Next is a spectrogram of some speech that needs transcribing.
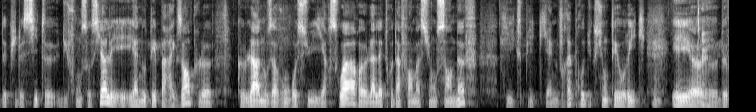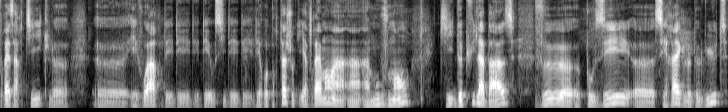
depuis le site du Front social. Et, à noter par exemple que là, nous avons reçu hier soir la lettre d'information 109 qui explique qu'il y a une vraie production théorique et euh, de vrais articles euh, et voire des, des- des- des- aussi des, reportages. Donc il y a vraiment un, un- un mouvement qui, depuis la base, veut euh, poser euh, ses règles de lutte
